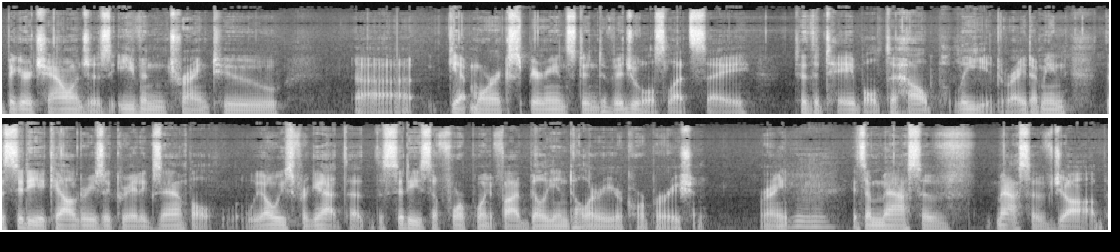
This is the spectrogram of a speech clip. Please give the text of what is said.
bigger challenges even trying to uh, get more experienced individuals let's say to the table to help lead, right? I mean, the city of Calgary is a great example. We always forget that the city is a $4.5 billion a year corporation, right? Mm-hmm. It's a massive, massive job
